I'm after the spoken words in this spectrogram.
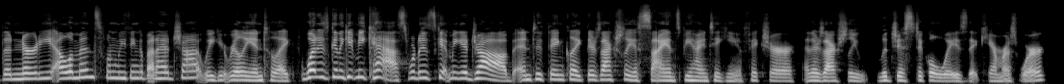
the nerdy elements when we think about a headshot. We get really into like, what is gonna get me cast? What is get me a job? And to think like there's actually a science behind taking a picture and there's actually logistical ways that cameras work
